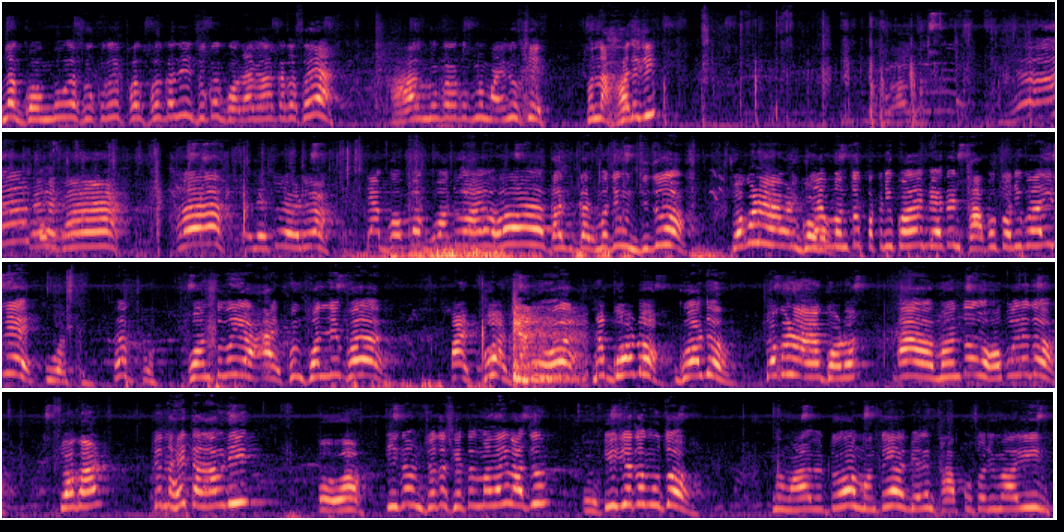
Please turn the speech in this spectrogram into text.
ના ગોંગો છોકરો ફલ કરી તું કે ગોડા ગા કરે છે હાલનું કા કોકનો માયનું છે મને હારી ગઈ. તો તો તો ફોન તો આઈફોન ફોન નહીં ફળ આઈફોન ગોડો. ગોડો. ચોકડે આવ્યો ગોડો? આ મન તો હો તો. ચોકડ તે નહીં તળાવડી ઓવા ઈ કેમ જો તો ખેતરમાં નહીં બાજુ? ઈ જો તો હું તો. ના મારા બેટો મન તો યાર બે ત્રણ થાપો તોડી મારી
